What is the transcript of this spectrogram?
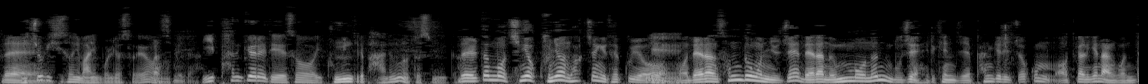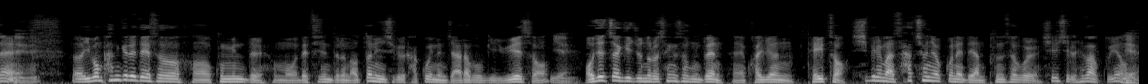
네. 이쪽에 시선이 많이 몰렸어요. 맞습니다. 이 판결에 대해서 이 국민들의 반응은 어떻습니까? 네, 일단 뭐 징역 9년 확정이 됐고요. 예. 뭐 내란 선동은 유죄, 내란 음모는 무죄 이렇게 이제 판결이 조금 엇갈리게 난 건데 네. 어, 이번 판결에 대해서 어, 국민들, 뭐 네티즌들은 어떤 인식을 갖고 있는지 알아보기 위해서 예. 어제자 기준으로 생성된 에, 관련 데이터 11만 4천여 건에 대한 분석을 실시를 해봤고요. 예.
